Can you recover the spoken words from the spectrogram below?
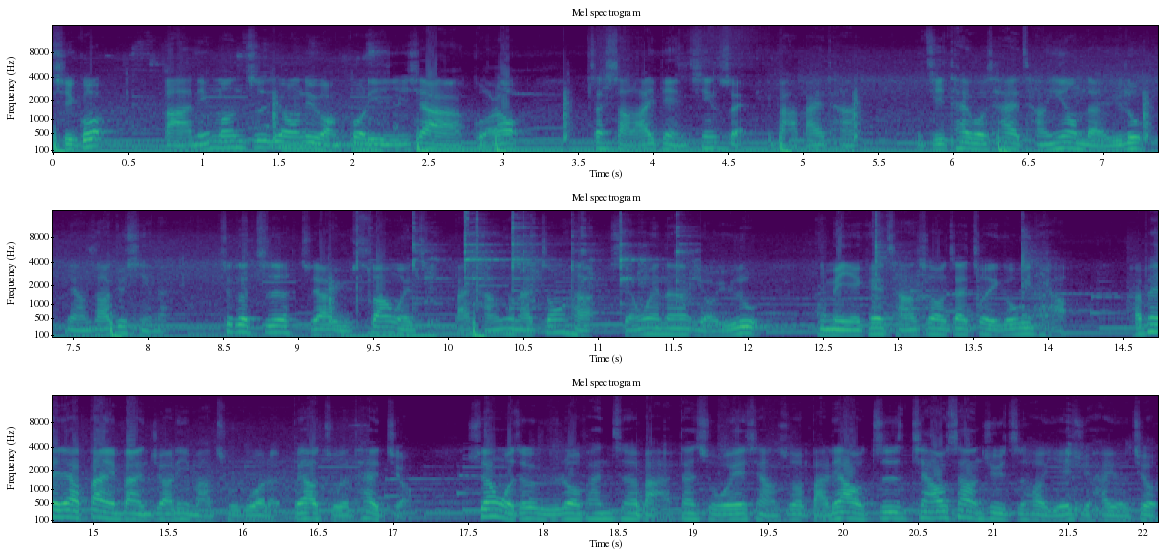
起锅，把柠檬汁用滤网过滤一下果肉，再少来一点清水、一把白糖以及泰国菜常用的鱼露两勺就行了。这个汁主要以酸为主，白糖用来中和，咸味呢有鱼露。你们也可以尝试后再做一个微调，把配料拌一拌就要立马出锅了，不要煮得太久。虽然我这个鱼肉翻车吧，但是我也想说把料汁浇上去之后，也许还有救。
